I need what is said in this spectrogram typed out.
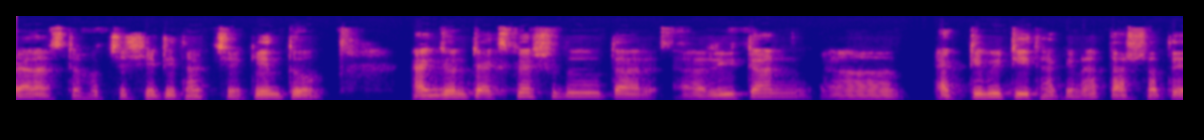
ব্যালেন্সটা হচ্ছে, সেটি থাকছে। কিন্তু একজন ট্যাক্স পেয়ার শুধু তার রিটার্ন অ্যাক্টিভিটি থাকে না, তার সাথে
